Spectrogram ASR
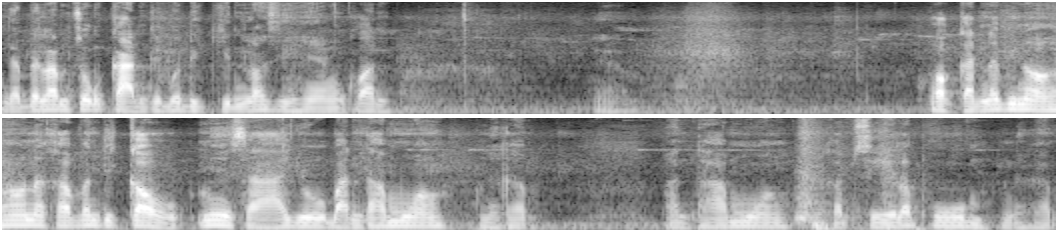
อย่าไปลำสงการที่บดิกินเราสีแห้งก่อนบพอกันนะพี่น้องเฮานะครับ วันที่เก้าเมษาอยู่บันทาม่วงนะครับ บันทาม่วงนะครับเสรภูมินะครับ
